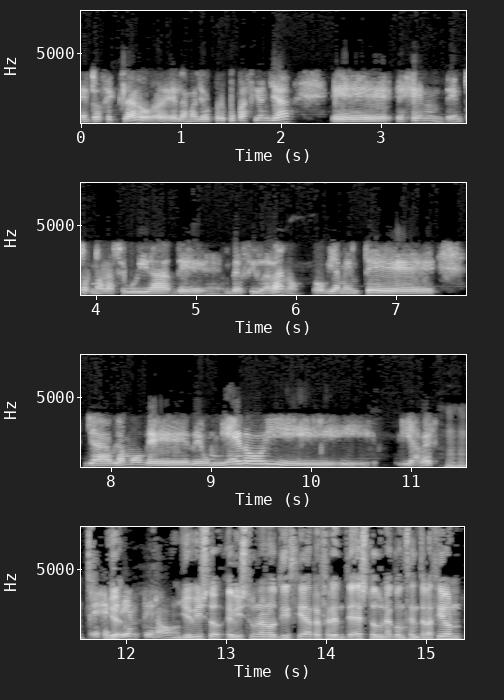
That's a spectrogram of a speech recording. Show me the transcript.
Entonces, claro, la mayor preocupación ya es en, en torno a la seguridad de del ciudadano. Obviamente ya hablamos de, de un miedo y, y a ver, es evidente, ¿no? Yo he visto, he visto una noticia referente a esto de una concentración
